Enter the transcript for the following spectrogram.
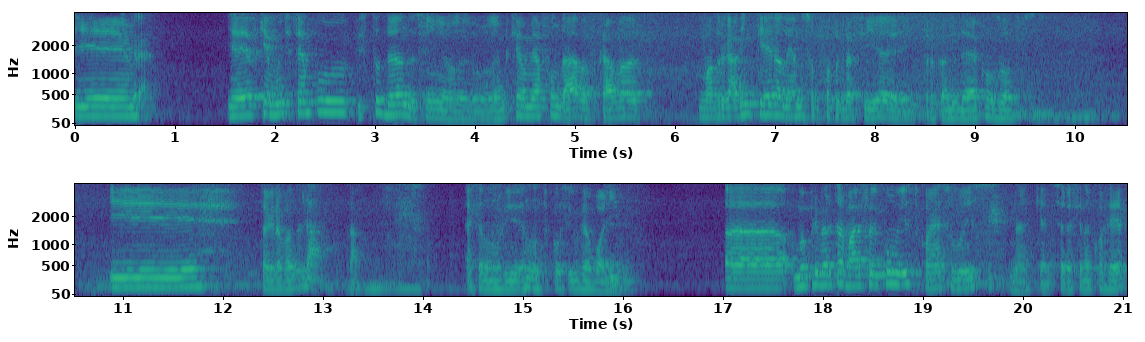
E... de criar. E aí eu fiquei muito tempo estudando, assim, eu, eu lembro que eu me afundava, eu ficava madrugada inteira lendo sobre fotografia e trocando ideia com os outros. E... Tá gravando? ali? Tá. Tá. É que eu não vi, eu não consigo ver a bolinha. Ah, o meu primeiro trabalho foi com o Luiz, tu conhece o Luiz, né, que é de Serafina Corrêa.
